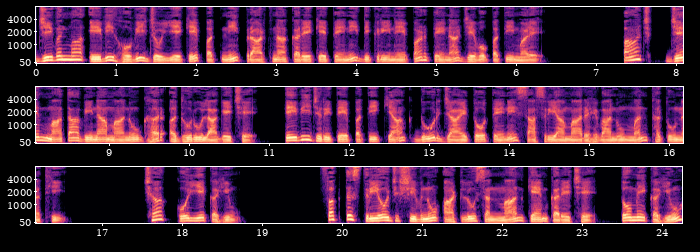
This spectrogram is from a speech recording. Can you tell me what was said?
જીવનમાં એવી હોવી જોઈએ કે પત્ની પ્રાર્થના કરે કે તેની દીકરીને પણ તેના જેવો પતિ મળે. પાંચ, જેમ માતા વિના માનું ઘર અધૂરું લાગે છે, તેવી જ રીતે પતિ ક્યાંક દૂર જાય તો તેને સાસરિયામાં રહેવાનું મન થતું નથી. છ કોઈએ કહ્યું, ફક્ત સ્ત્રીઓ જ શિવનું આટલું સન્માન કેમ કરે છે? તો મેં કહ્યું,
